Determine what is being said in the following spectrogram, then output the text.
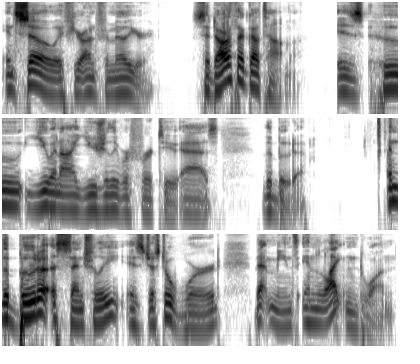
And so, if you're unfamiliar, Siddhartha Gautama is who you and I usually refer to as the Buddha. And the Buddha essentially is just a word that means enlightened one.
